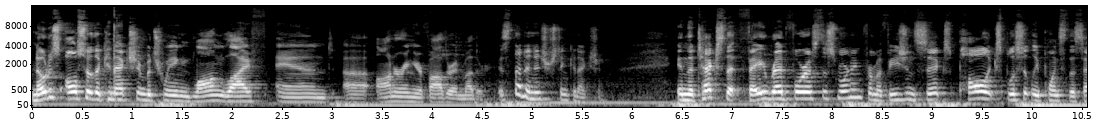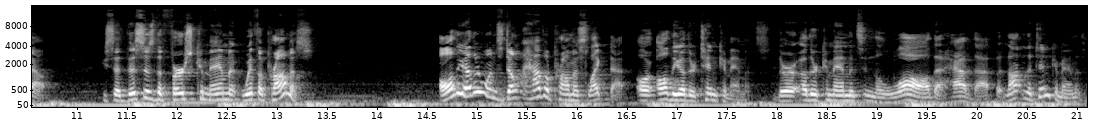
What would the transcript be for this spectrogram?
notice also the connection between long life and uh, honoring your father and mother. Isn't that an interesting connection? In the text that Faye read for us this morning from Ephesians 6, Paul explicitly points this out. He said, This is the first commandment with a promise. All the other ones don't have a promise like that, or all the other Ten Commandments. There are other commandments in the law that have that, but not in the Ten Commandments.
